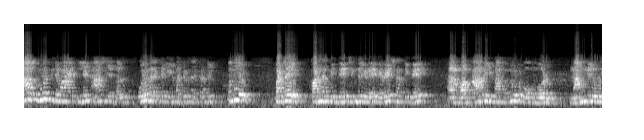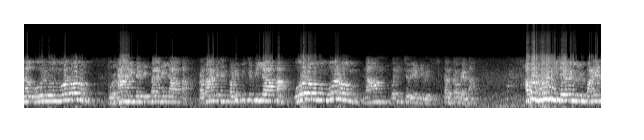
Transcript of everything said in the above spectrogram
ആ സുന്നത്ത് ജമായത്തിയൻ ആശയങ്ങൾ ഒരു നിലക്കല്ലെങ്കിൽ മറ്റൊരു നിലക്കല്ലെങ്കിൽ ഒന്നിയും പക്ഷേ പഠനത്തിന്റെ ചിന്തയുടെ ഗവേഷണത്തിന്റെ പാതയിൽ നാം മുന്നോട്ട് പോകുമ്പോൾ നമ്മിലുള്ള ഓരോന്നോരോന്നും ഖുർഹാനിന്റെ പിൻബലമില്ലാത്ത പ്രവാചകൻ പഠിപ്പിച്ചിട്ടില്ലാത്ത ഓരോന്നും ഓരോന്നും നാം വലിച്ചെറിയേണ്ടി വരും. തർക്കം വേണ്ട. അപ്പൊ മോനി ചേകനൊരു പറയാൻ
